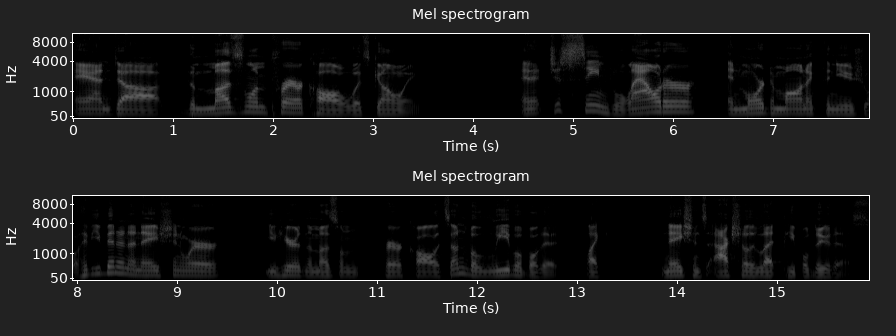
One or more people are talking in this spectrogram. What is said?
and uh, the Muslim prayer call was going, and it just seemed louder and more demonic than usual. Have you been in a nation where you hear the Muslim prayer call? It's unbelievable that like nations actually let people do this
